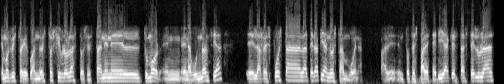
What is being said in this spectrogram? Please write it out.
hemos visto que cuando estos fibroblastos están en el tumor en, abundancia, eh, la respuesta a la terapia no es tan buena. Entonces parecería que estas células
